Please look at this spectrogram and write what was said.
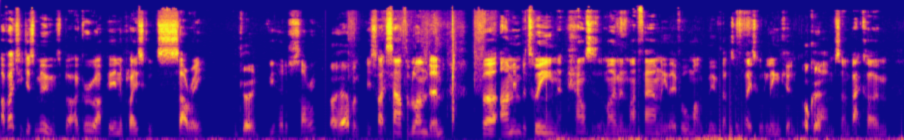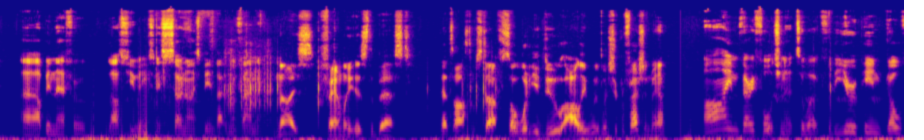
I've actually just moved, but I grew up in a place called Surrey. Okay, Have you heard of Surrey? I haven't. It's like south of London, but I'm in between houses at the moment. My family, they've all moved up to a place called Lincoln. Okay. Um, so I'm back home. Uh, I've been there for the last few weeks, and it's so nice being back with my family. Nice. Family is the best. That's awesome stuff. So what do you do, Olly? What's your profession, man? I'm very fortunate to work for the European Golf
